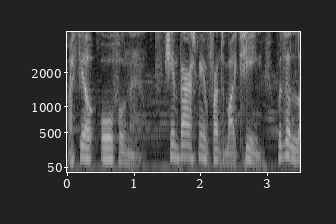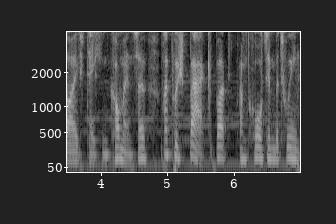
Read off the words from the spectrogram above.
I feel awful now. She embarrassed me in front of my team with the lives taking comments, so I pushed back, but I'm caught in between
